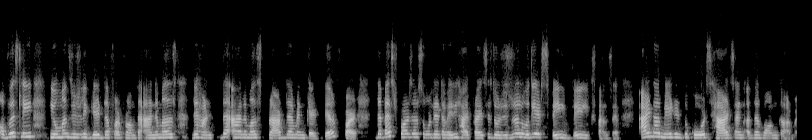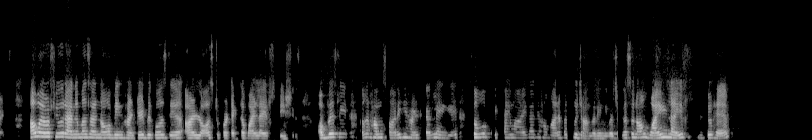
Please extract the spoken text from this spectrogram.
Obviously, humans usually get the fur from the animals. They hunt the animals, trap them, and get their fur. The best furs are sold at a very high prices. The original Odi, it's very, very expensive and are made into coats, hats, and other warm garments. However, fewer animals are now being hunted because there are laws to protect the wildlife species. Obviously अगर हम सारे ही Hunt कर लेंगे तो एक time आएगा कि हमारे पास कोई जानवर ही नहीं बचेगा सो नाउ वाइल्ड लाइफ जो है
